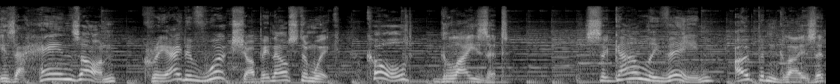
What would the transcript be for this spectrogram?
is a hands on creative workshop in Elsternwick called Glaze It. Sigal Levine opened Glaze It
